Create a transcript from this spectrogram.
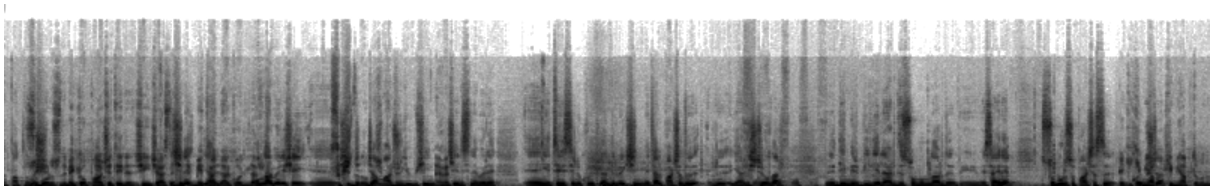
e, patlamış. Su borusu demek ki o parça teli şeyin içerisinde metaller yani koydular. Onlar böyle şey e, Sıkıştırılmış. cam macunu gibi bir şeyin Evet. içerisine böyle e, tesirini kuvvetlendirmek için metal parçaları yerleştiriyorlar. of, of, of. Böyle demir bilyelerdi, somunlardı e, vesaire. Su borusu parçası Peki kim, koymuşlar. yap, kim yaptı bunu?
